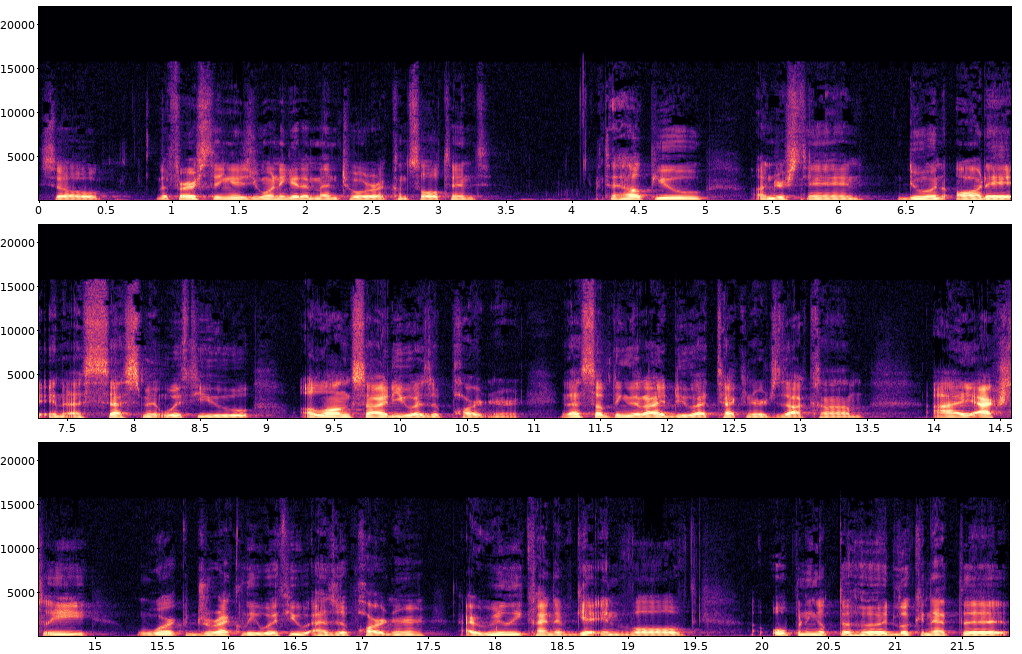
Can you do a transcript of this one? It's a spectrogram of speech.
So, the first thing is you want to get a mentor or a consultant to help you understand, do an audit and assessment with you alongside you as a partner. And that's something that I do at technerds.com. I actually work directly with you as a partner. I really kind of get involved, opening up the hood, looking at the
